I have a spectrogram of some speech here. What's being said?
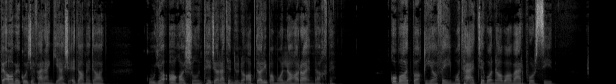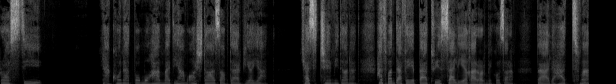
به آب گوجه فرنگیش ادامه داد. گویا آقاشون تجارت نون و آبداری با ملاها را انداخته. قباد با قیافه متعجب و ناباور پرسید. راستی؟ نکند با محمدی هم آشنا عذاب در بیایند. کسی چه می‌داند؟ حتما دفعه بعد توی سلیه قرار می‌گذارم. بله حتما.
